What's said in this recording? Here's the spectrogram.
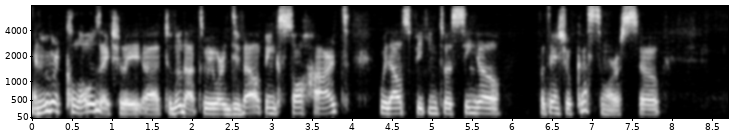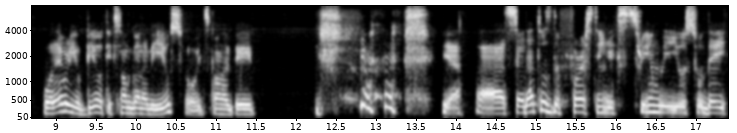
and we were close actually uh, to do that. We were developing so hard without speaking to a single potential customer. So whatever you build it's not going to be useful it's going to be yeah uh, so that was the first thing extremely useful they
